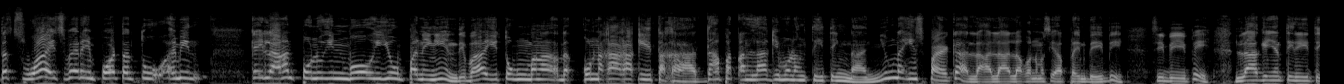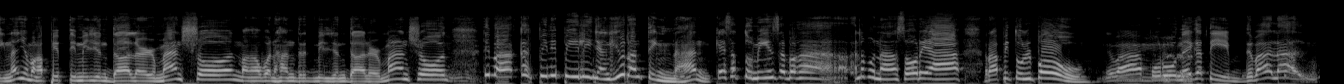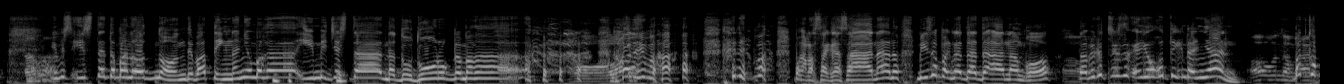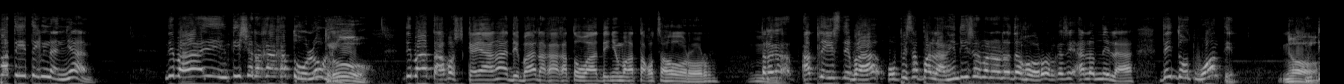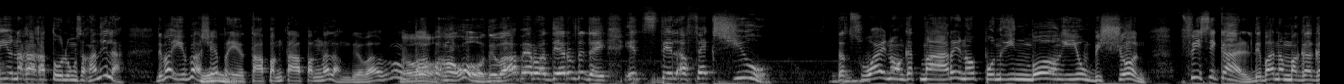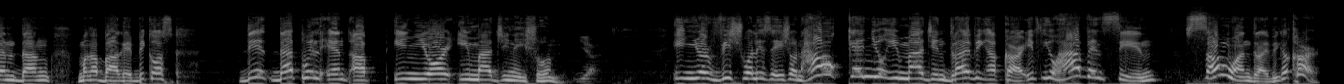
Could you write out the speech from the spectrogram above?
That's why it's very important to, I mean, kailangan punuin mo yung paningin, di ba? Itong mga, kung nakakakita ka, dapat ang lagi mo nang titingnan, yung na-inspire ka. Laalala ko naman si Upline Baby, si BP. Lagi niyang tinitingnan yung mga 50 million dollar mansion, mga 100 million dollar mansion. Di ba? Kasi pinipili niyang yun ang tingnan. Kaysa tumingin sa mga, ano mo na, sorry ah, Rapi Tulpo. Di ba? Puro negative. Di ba? La, instead na manood nun, di ba? Tingnan yung mga images na nadudurog na mga... Oh. Di ba? di ba? Mga nasagasana, no? Minsan pag nadadaanan ko, sabi ko, "Tsk, ayoko tingnan yan. Oo naman. Ba't ko pa titingnan yan? Di ba? Eh, Hindi siya nakakatulong. eh. True. Di ba? Tapos, kaya nga, di ba, nakakatuwa din yung mga takot sa horror. Talaga, at least, di ba, umpisa pa lang, hindi sila manonood ng horror kasi alam nila, they don't want it. No. Hindi yun nakakatulong sa kanila. 'Di ba? Iba, syempre, tapang-tapang na lang, 'di ba? Oh, Oo. Tapang ako, 'di ba? Pero at the end of the day, it still affects you. That's why no hangga't maaari no punuin mo ang iyong vision. Physical, 'di ba, ng magagandang mga bagay because thi- that will end up in your imagination Yeah. in your visualization. How can you imagine driving a car if you haven't seen someone driving a car?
